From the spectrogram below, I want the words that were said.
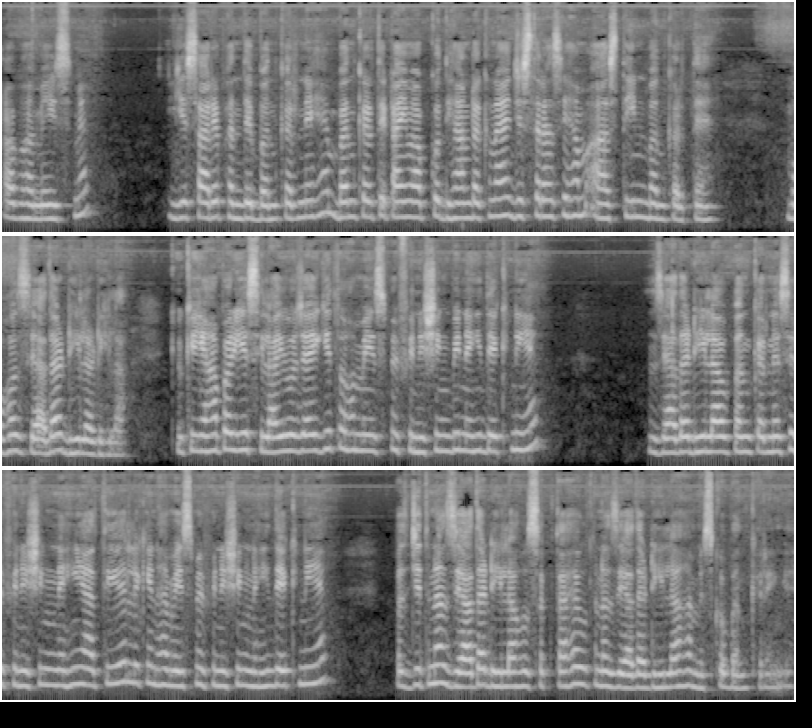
अब हमें इसमें ये सारे फंदे बंद करने हैं। बंद करते टाइम आपको ध्यान रखना है, जिस तरह से हम आस्तीन बंद करते हैं, बहुत ज़्यादा ढीला ढीला क्योंकि यहाँ पर ये सिलाई हो जाएगी तो हमें इसमें फिनिशिंग भी नहीं देखनी है। ज़्यादा ढीला बंद करने से फिनिशिंग नहीं आती है, लेकिन हमें इसमें फिनिशिंग नहीं देखनी है। बस जितना ज़्यादा ढीला हो सकता है, उतना ज़्यादा ढीला हम इसको बंद करेंगे।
